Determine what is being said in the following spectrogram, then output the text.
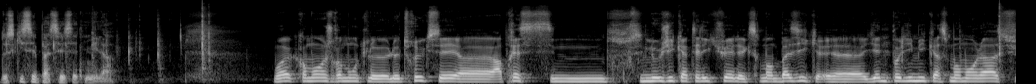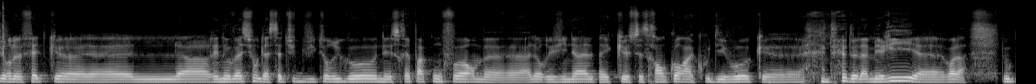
de ce qui s'est passé cette nuit-là? Moi, comment je remonte le, truc, c'est euh, après c'est une, logique intellectuelle extrêmement basique. Euh, il y a une polémique à ce moment-là sur le fait que euh, la rénovation de la statue de Victor Hugo ne serait pas conforme à l'original et que ce sera encore un coup d'évoque de, de, la mairie. voilà. Donc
